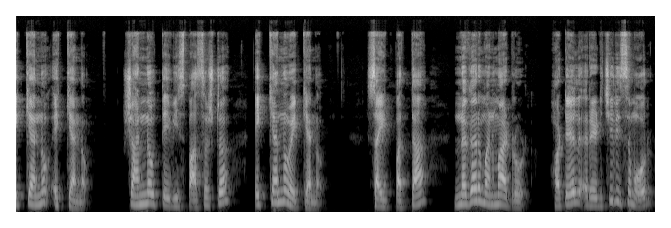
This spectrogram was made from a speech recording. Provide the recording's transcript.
एक्क्याण्णव एक्क्याण्णव. शहाण्णव तेवीस पासष्ट एक्क्याण्णव एक्क्याण्णव. साईट पत्ता Nagar Manmad road hotel red chilli समोर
